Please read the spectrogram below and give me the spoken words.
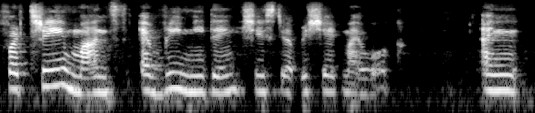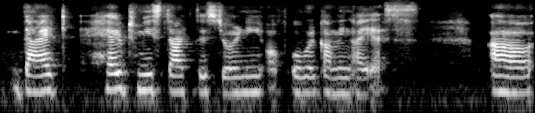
For three months, every meeting, she used to appreciate my work. And that helped me start this journey of overcoming IS. Uh,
